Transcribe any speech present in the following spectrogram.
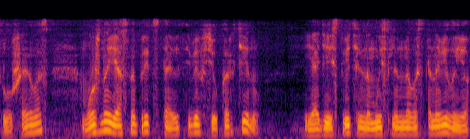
Слушая вас, можно ясно представить себе всю картину. Я действительно мысленно восстановил ее,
